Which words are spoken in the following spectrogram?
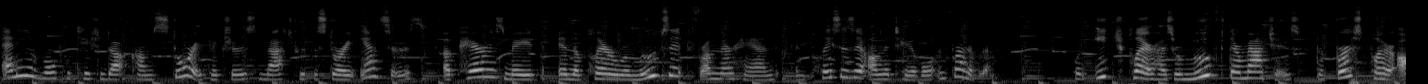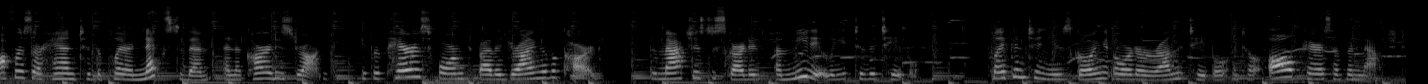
any of Multiplication.com's story pictures matched with the story answers, a pair is made and the player removes it from their hand and places it on the table in front of them. When each player has removed their matches, the first player offers their hand to the player next to them and a card is drawn. If a pair is formed by the drawing of a card, the match is discarded immediately to the table. Play continues going in order around the table until all pairs have been matched,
